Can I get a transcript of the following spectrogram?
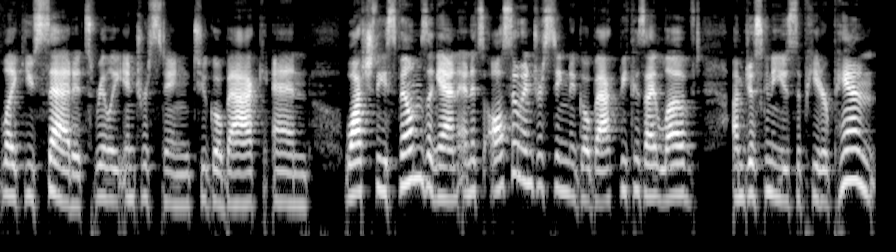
like you said it's really interesting to go back and watch these films again and it's also interesting to go back because i loved i'm just going to use the peter pan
